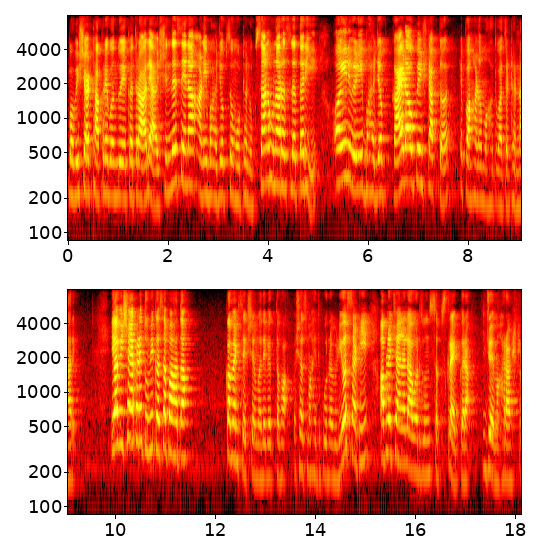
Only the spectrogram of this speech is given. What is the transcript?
भविष्यात ठाकरे बंधू एकत्र आल्यास शिंदेसेना आणि भाजपचं मोठं नुकसान होणार असलं तरी ऐनवेळी भाजप काय डावपेच टाकतं हे पाहणं महत्त्वाचं ठरणार आहे. या विषयाकडे तुम्ही कसं पाहता? कमेंट सेक्शनमध्ये व्यक्त व्हा. अशाच माहितीपूर्ण व्हिडिओजसाठी आपलं चॅनल आवर्जून सबस्क्राईब करा. जय महाराष्ट्र.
